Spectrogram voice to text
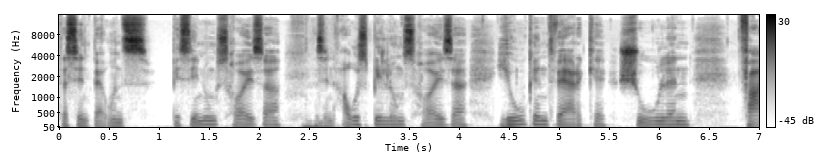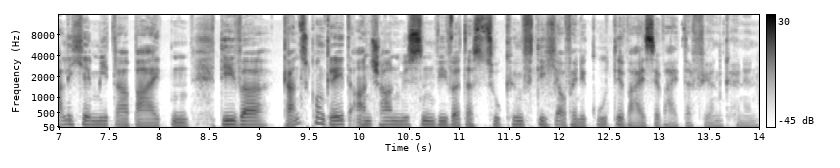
Das sind bei uns Besinnungshäuser, das sind Ausbildungshäuser, Jugendwerke, Schulen, pfarrliche Mitarbeiten, die wir ganz konkret anschauen müssen, wie wir das zukünftig auf eine gute Weise weiterführen können.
